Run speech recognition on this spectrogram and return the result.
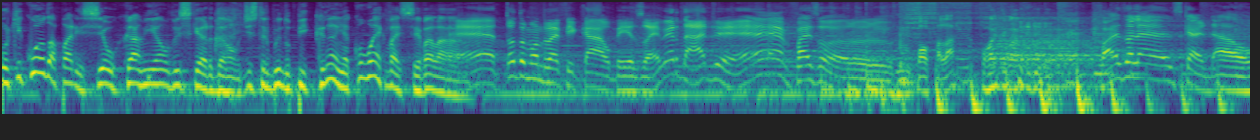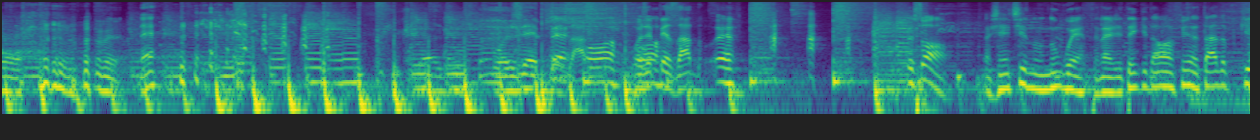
Porque quando apareceu o caminhão do esquerdão distribuindo picanha, como é que vai ser? Vai lá. É, todo mundo vai ficar obeso, é verdade. É, faz o. Pode falar? Pode lá. Faz olha esquerdão. Né? Hoje é pesado. ó, Hoje ó. é pesado. É. Pessoal, a gente não, não aguenta, né? A gente tem que dar uma afinetada porque.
